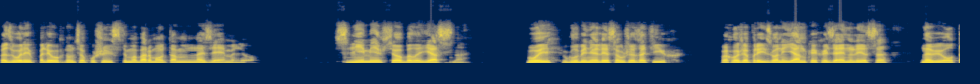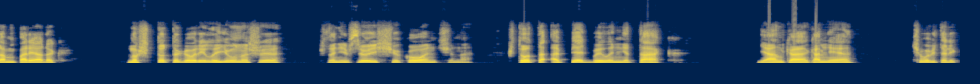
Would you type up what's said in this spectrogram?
позволив плюхнуться пушистым обормотом на землю. С ними все было ясно. Бой в глубине леса уже затих. Похоже, призванный Янкой хозяин леса навел там порядок. Но что-то говорило юноше, что не все еще кончено. Что-то опять было не так. Янка, ко мне. Чего, Виталик?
